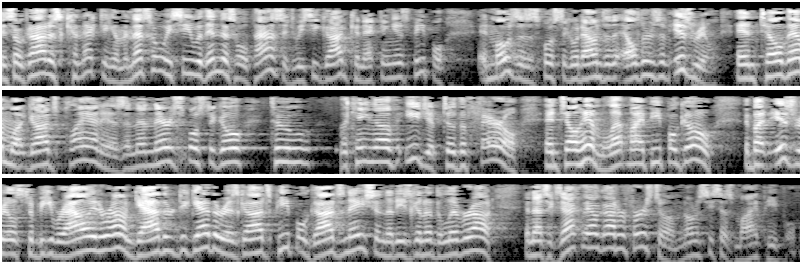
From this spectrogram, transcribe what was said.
And so God is connecting them. And that's what we see within this whole passage. We see God connecting his people. And Moses is supposed to go down to the elders of Israel and tell them what God's plan is. And then they're supposed to go to the king of Egypt, to the Pharaoh, and tell him, let my people go. But Israel's to be rallied around, gathered together as God's people, God's nation that he's going to deliver out. And that's exactly how God refers to them. Notice he says, my people.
